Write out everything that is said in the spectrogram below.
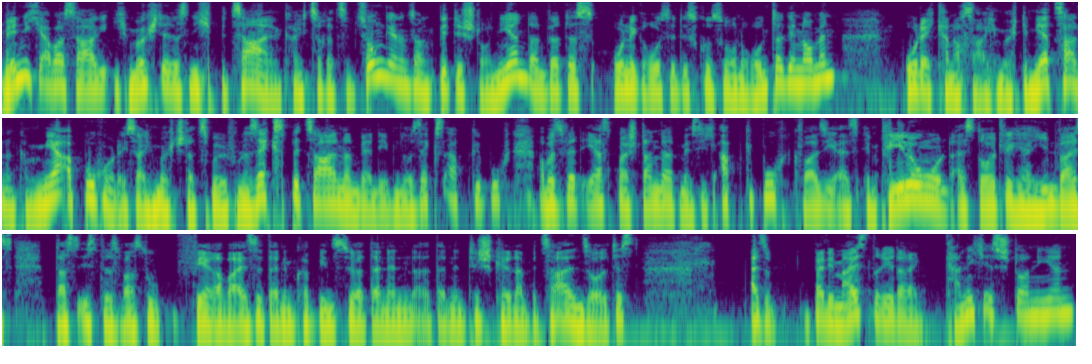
Wenn ich aber sage, ich möchte das nicht bezahlen, kann ich zur Rezeption gehen und sagen, bitte stornieren, dann wird das ohne große Diskussion runtergenommen. Oder ich kann auch sagen, ich möchte mehr zahlen, dann kann man mehr abbuchen. Oder ich sage, ich möchte statt 12 nur 6 bezahlen, dann werden eben nur 6 abgebucht. Aber es wird erstmal standardmäßig abgebucht, quasi als Empfehlung und als deutlicher Hinweis, das ist das, was du fairerweise deinem Kabinensteward, deinen, deinen Tischkellnern bezahlen solltest. Also bei den meisten Reedereien kann ich es stornieren.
